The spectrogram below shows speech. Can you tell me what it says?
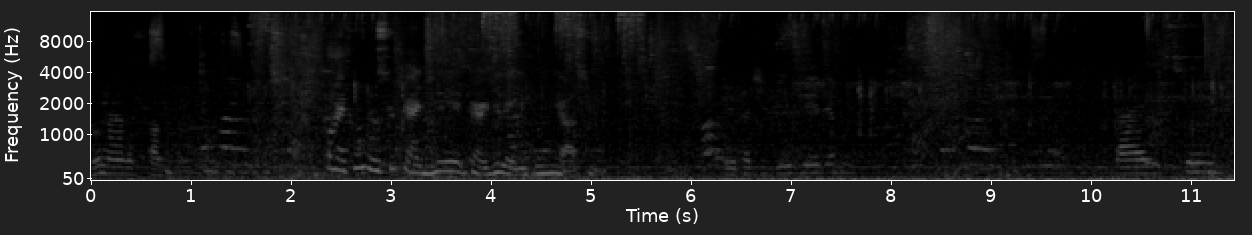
Do nada, sabe? Como é que o Lúcio perde, perde lane pra um Yasuo? Ele tá de vida e ele é ruim. Traz sim.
